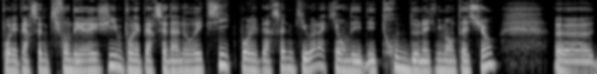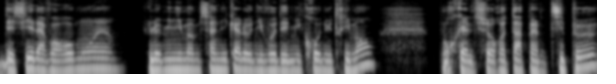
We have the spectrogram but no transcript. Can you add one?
pour les personnes qui font des régimes, pour les personnes anorexiques, pour les personnes qui voilà qui ont des, troubles de l'alimentation, euh, d'essayer d'avoir au moins le minimum syndical au niveau des micronutriments pour qu'elles se retapent un petit peu.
